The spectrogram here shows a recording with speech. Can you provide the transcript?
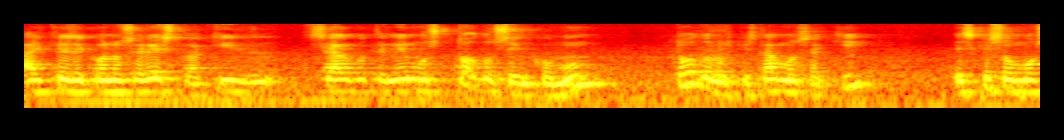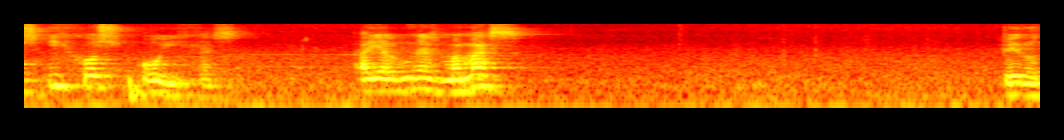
Hay que reconocer esto. Aquí, si algo tenemos todos en común, todos los que estamos aquí, es que somos hijos o hijas. Hay algunas mamás, pero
